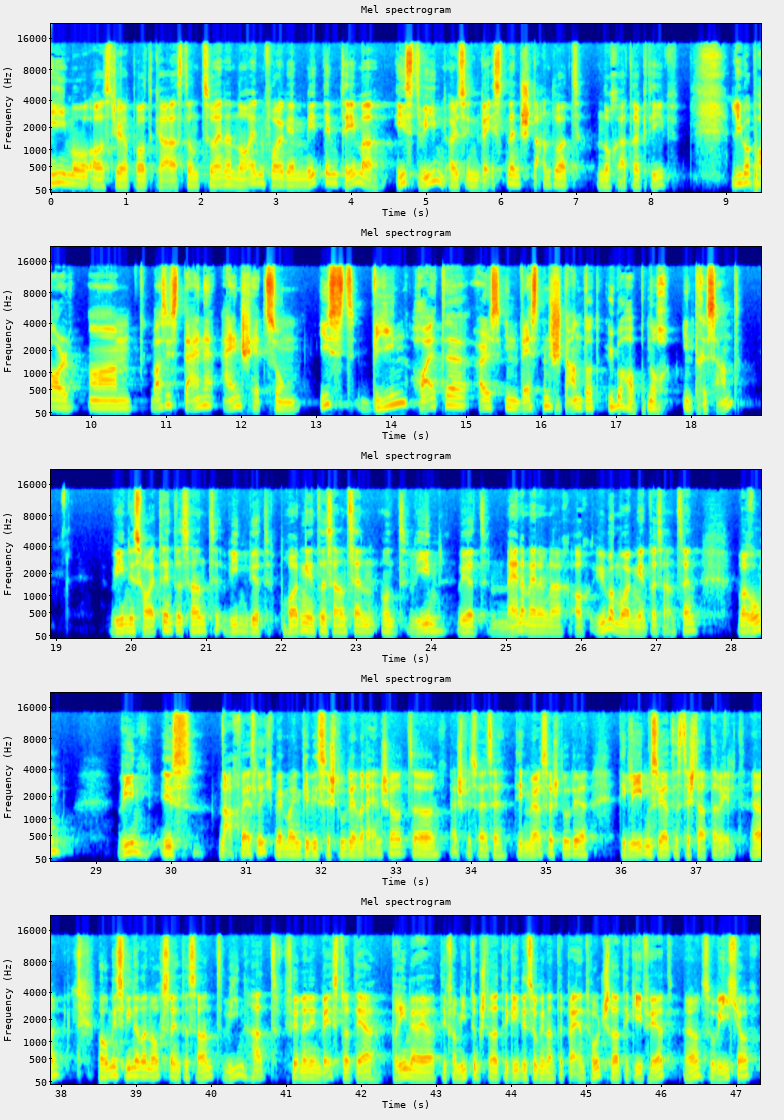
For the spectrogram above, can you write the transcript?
IMO Austria Podcast und zu einer neuen Folge mit dem Thema Ist Wien als Investmentstandort noch attraktiv? Lieber Paul, ähm, was ist deine Einschätzung? Ist Wien heute als Investmentstandort überhaupt noch interessant? Wien ist heute interessant, Wien wird morgen interessant sein und Wien wird meiner Meinung nach auch übermorgen interessant sein. Warum? Wien ist nachweislich, wenn man in gewisse Studien reinschaut, äh, beispielsweise die Mercer-Studie, die lebenswerteste Stadt der Welt. Ja? Warum ist Wien aber noch so interessant? Wien hat für einen Investor, der primär ja die Vermietungsstrategie, die sogenannte Buy-and-Hold-Strategie fährt, ja, so wie ich auch,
